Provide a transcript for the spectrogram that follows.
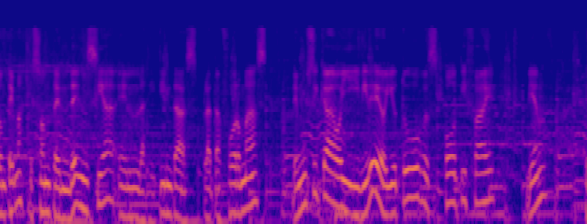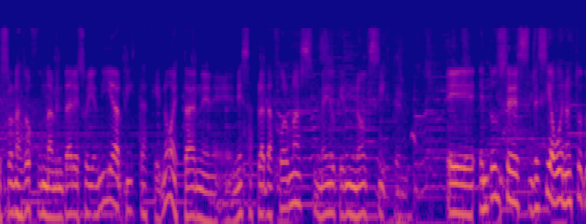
son temas que son tendencia en las distintas plataformas de música y video, YouTube, Spotify, bien, que son las dos fundamentales hoy en día, artistas que no están en, esas plataformas medio que no existen. Eh, entonces decía, bueno, esto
